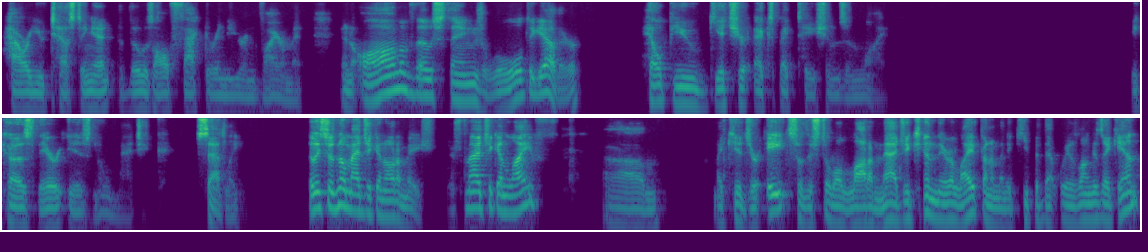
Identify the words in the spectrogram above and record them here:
How are you testing it? Those all factor into your environment. And all of those things roll together help you get your expectations in line. Because there is no magic, sadly. At least there's no magic in automation. There's magic in life. Um, my kids are eight, so there's still a lot of magic in their life, and I'm going to keep it that way as long as I can.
